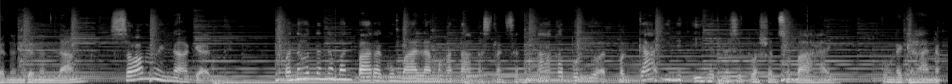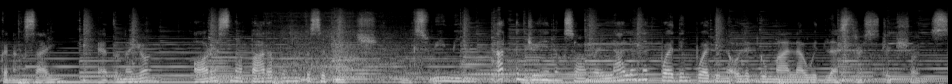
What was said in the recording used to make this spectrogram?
Ganon-ganon lang, summer na agad. Panahon na naman para gumala makatakas lang sa nakakaburyo at pagkainit-init na sitwasyon sa bahay. Kung naghahanap ka ng sign, eto na yon. Oras na para pumunta sa beach, mag-swimming, at enjoyin ng summer lalo na't pwedeng-pwede na ulit gumala with less restrictions.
